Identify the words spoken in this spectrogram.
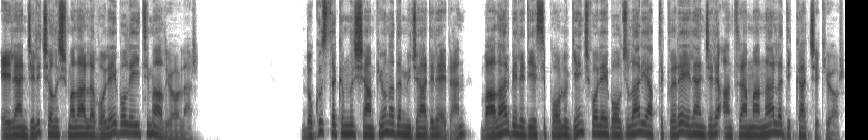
Eğlenceli çalışmalarla voleybol eğitimi alıyorlar. 9 takımlı şampiyonada mücadele eden, Bağlar Belediyesporlu genç voleybolcular yaptıkları eğlenceli antrenmanlarla dikkat çekiyor.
